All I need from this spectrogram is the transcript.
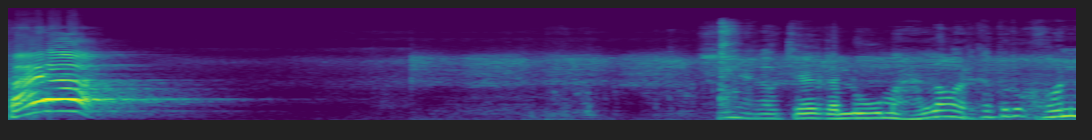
ใครอะเนี่ยเราเจอกับรูหมารอดครับทุกคน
